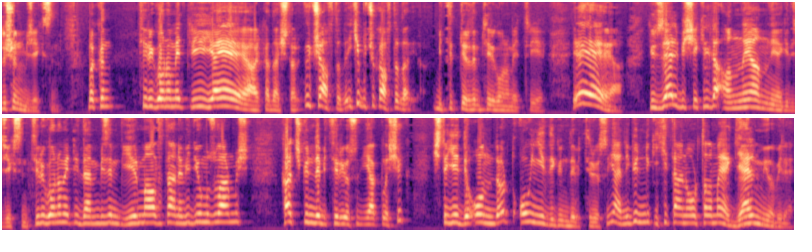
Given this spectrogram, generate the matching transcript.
düşünmeyeceksin. Bakın trigonometriyi yaya yaya arkadaşlar. 3 haftada, 2,5 haftada bitirttirdim trigonometriyi. Yaya yaya. Güzel bir şekilde anlaya anlaya gideceksin. Trigonometriden bizim 26 tane videomuz varmış. Kaç günde bitiriyorsun yaklaşık? İşte 7, 14, 17 günde bitiriyorsun. Yani günlük 2 tane ortalamaya gelmiyor bile.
